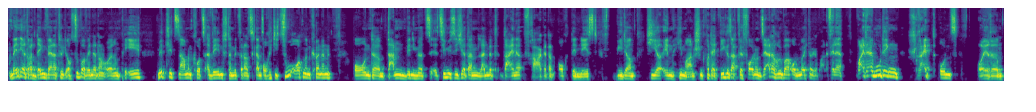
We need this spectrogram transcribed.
Wenn ihr dran denkt, wäre natürlich auch super, wenn ihr dann euren PE-Mitgliedsnamen kurz erwähnt, damit wir das Ganze auch richtig zuordnen können. Und ähm, dann bin ich mir ziemlich sicher, dann landet deine Frage dann auch demnächst wieder hier im Himanischen Quartett. Wie gesagt, wir freuen uns sehr darüber und möchten euch auf alle Fälle weiter ermutigen. Schreibt uns eure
